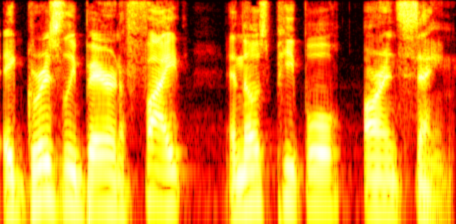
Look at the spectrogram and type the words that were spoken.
a grizzly bear in a fight, and those people are insane,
